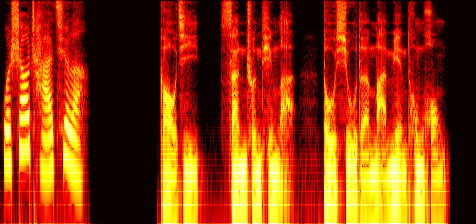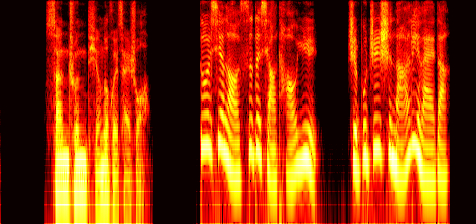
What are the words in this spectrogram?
我烧茶去了。”高基、三春听了，都羞得满面通红。三春停了会，才说：“多谢老四的小桃玉，只不知是哪里来的。”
